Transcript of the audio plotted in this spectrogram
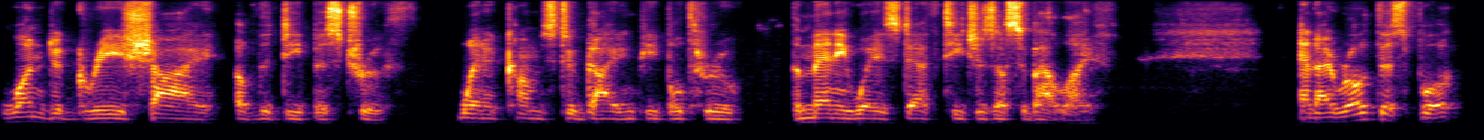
one degree shy of the deepest truth when it comes to guiding people through the many ways death teaches us about life. And I wrote this book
